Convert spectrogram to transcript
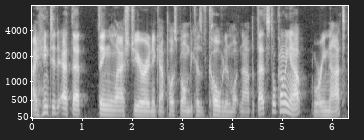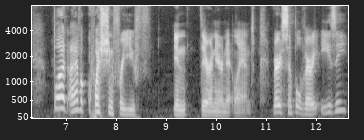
I hinted at that thing last year and it got postponed because of COVID and whatnot, but that's still coming out. Worry not. But I have a question for you in there in internet land. Very simple, very easy.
